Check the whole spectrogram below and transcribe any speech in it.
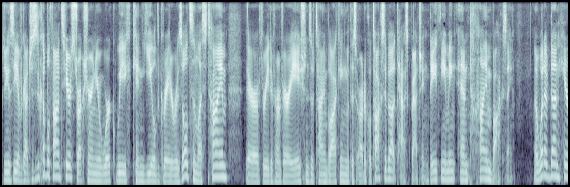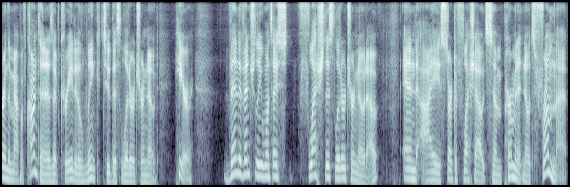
As you can see, I've got just a couple thoughts here. Structuring your work week can yield greater results in less time. There are three different variations of time blocking that this article talks about, task batching, day theming, and time boxing. Now, what I've done here in the map of content is I've created a link to this literature note here. Then eventually, once I flesh this literature note out and I start to flesh out some permanent notes from that,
